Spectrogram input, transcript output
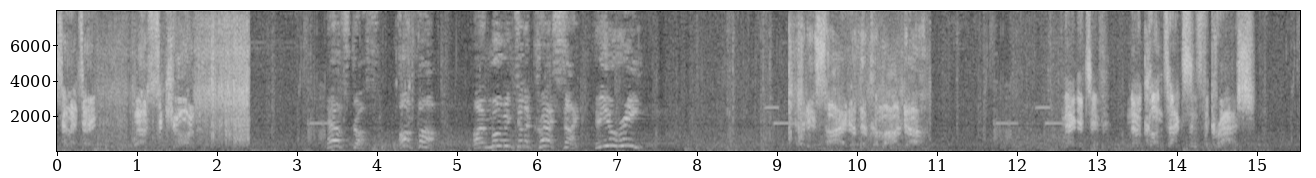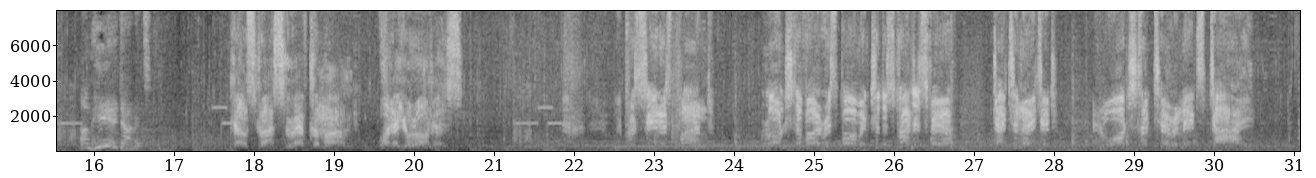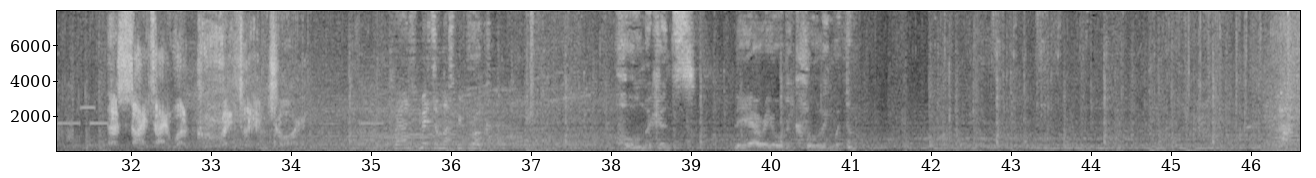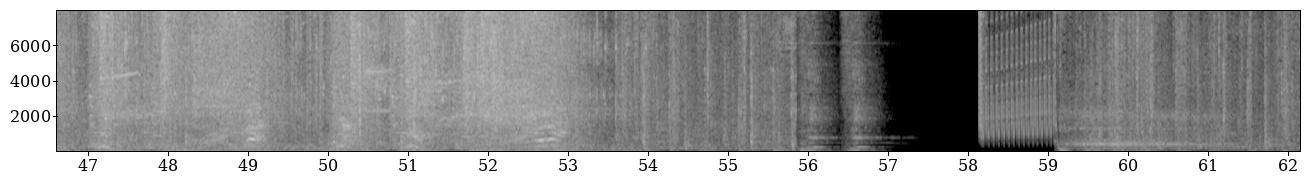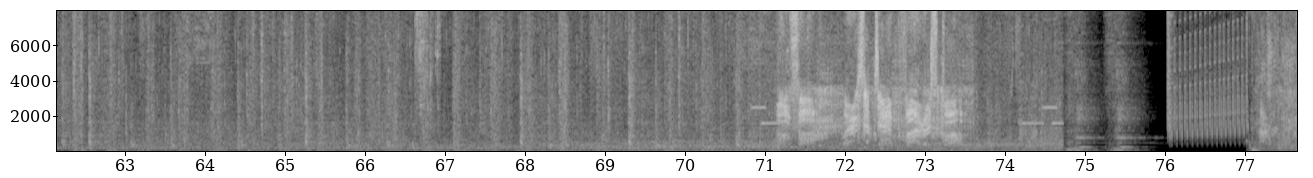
facility. Well secured. Hellstross, Alpha! I'm moving to the crash site. Do you read? Any sign of the commander? Negative. No contact since the crash. I'm here, damn it! You have command. What are your orders? We proceed as planned. Launch the virus bomb into the stratosphere, detonate it, watch the Tyranids die. A sight I will greatly enjoy. Transmitter must be broken. Hormagaunts. The area will be crawling with them. Where's the damn virus bomb?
